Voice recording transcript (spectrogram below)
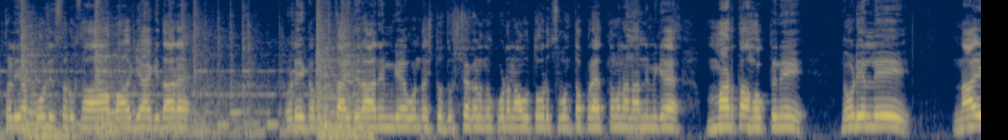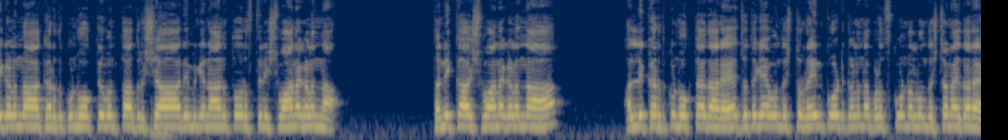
ಸ್ಥಳೀಯ ಪೊಲೀಸರು ಸಹ ಭಾಗಿಯಾಗಿದ್ದಾರೆ. ನೋಡಿ ಗಮನಿಸ್ತಾ ಇದ್ದೀರಾ? ನಿಮಗೆ ಒಂದಷ್ಟು ದೃಶ್ಯಗಳನ್ನು ಕೂಡ ನಾವು ತೋರಿಸುವಂಥ ಪ್ರಯತ್ನವನ್ನು ನಾನು ನಿಮಗೆ ಮಾಡ್ತಾ ಹೋಗ್ತೀನಿ. ನೋಡಿ ಅಲ್ಲಿ ನಾಯಿಗಳನ್ನು ಕರೆದುಕೊಂಡು ಹೋಗ್ತಿರುವಂಥ ದೃಶ್ಯ ನಿಮಗೆ ನಾನು ತೋರಿಸ್ತೀನಿ. ಶ್ವಾನಗಳನ್ನು ತನಿಖಾ ಶ್ವಾನಗಳನ್ನು ಅಲ್ಲಿ ಕರೆದುಕೊಂಡು ಹೋಗ್ತಾ ಇದ್ದಾರೆ. ಜೊತೆಗೆ ಒಂದಷ್ಟು ರೈನ್ ಕೋಟ್ಗಳನ್ನ ಬಳಸ್ಕೊಂಡು ಅಲ್ಲಿ ಒಂದಷ್ಟು ಜನ ಇದ್ದಾರೆ.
